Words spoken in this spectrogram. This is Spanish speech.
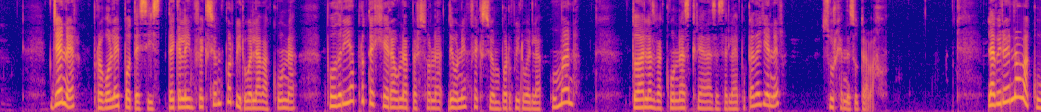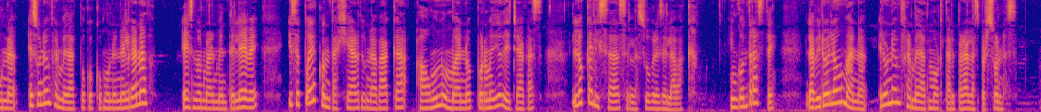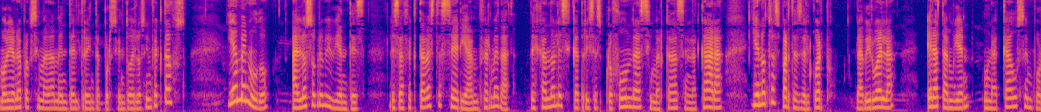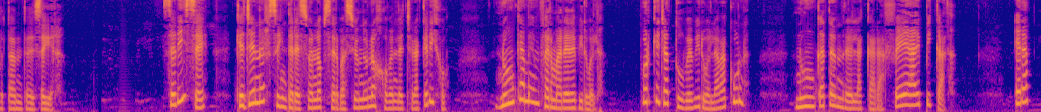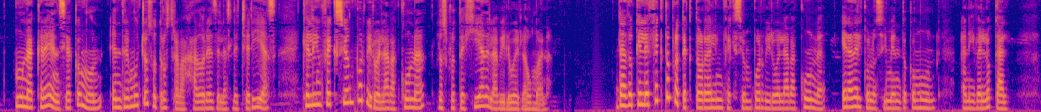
Jenner probó la hipótesis de que la infección por viruela vacuna podría proteger a una persona de una infección por viruela humana. Todas las vacunas creadas desde la época de Jenner surgen de su trabajo. La viruela vacuna es una enfermedad poco común en el ganado. Es normalmente leve y se puede contagiar de una vaca a un humano por medio de llagas localizadas en las ubres de la vaca. En contraste, la viruela humana era una enfermedad mortal para las personas. Morían aproximadamente el 30% de los infectados. Y a menudo, a los sobrevivientes les afectaba esta seria enfermedad dejándoles cicatrices profundas y marcadas en la cara y en otras partes del cuerpo. La viruela era también una causa importante de ceguera. Se dice que Jenner se interesó en la observación de una joven lechera que dijo Nunca me enfermaré de viruela, porque ya tuve viruela vacuna. Nunca tendré la cara fea y picada. Era una creencia común entre muchos otros trabajadores de las lecherías que la infección por viruela vacuna los protegía de la viruela humana. Dado que el efecto protector de la infección por viruela vacuna era del conocimiento común a nivel local,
